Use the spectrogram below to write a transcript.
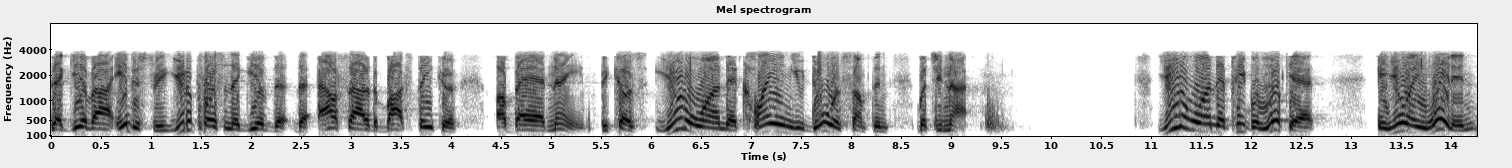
that give our industry, you the person that give the, the outside of the box thinker a bad name because you're the one that claim you doing something, but you're not. You're the one that people look at, and you ain't winning,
